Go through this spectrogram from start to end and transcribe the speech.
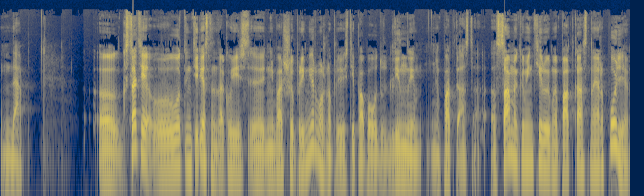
Да. Э, кстати, вот интересно, такой есть э, небольшой пример можно привести по поводу длины подкаста. Самый комментируемый подкаст на AirPod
